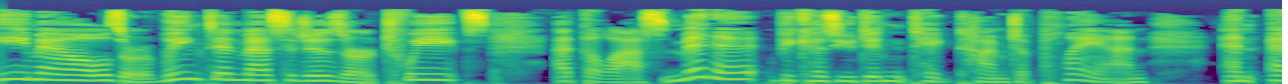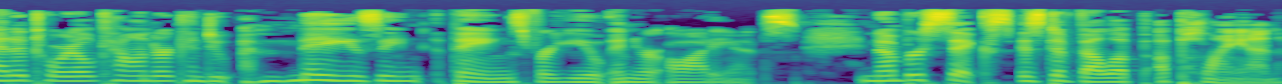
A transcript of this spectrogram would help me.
emails or LinkedIn messages or tweets at the last minute because you didn't take time to plan, an editorial calendar can do amazing things for you and your audience. Number six is develop a plan.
